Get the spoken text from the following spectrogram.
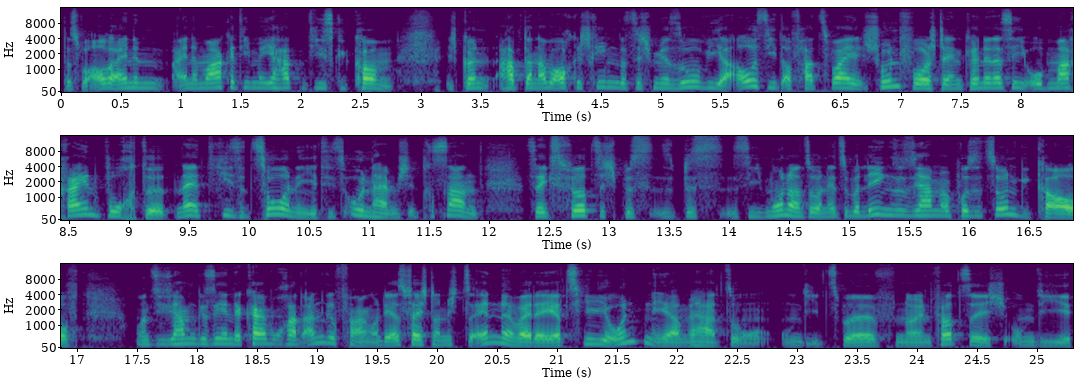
das war auch eine, eine Marke, die wir hier hatten, die ist gekommen. Ich habe dann aber auch geschrieben, dass ich mir so, wie er aussieht auf H2, schon vorstellen könnte, dass sie hier oben mal reinwuchtet. Ne? Diese Zone jetzt ist unheimlich interessant. 640 bis, bis 700 so. Und jetzt überlegen Sie, Sie haben ja Position gekauft und sie haben gesehen, der Keilbruch hat angefangen und der ist vielleicht noch nicht zu Ende, weil der ja Ziel hier unten eher mehr hat, so um die 12,49, um die,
